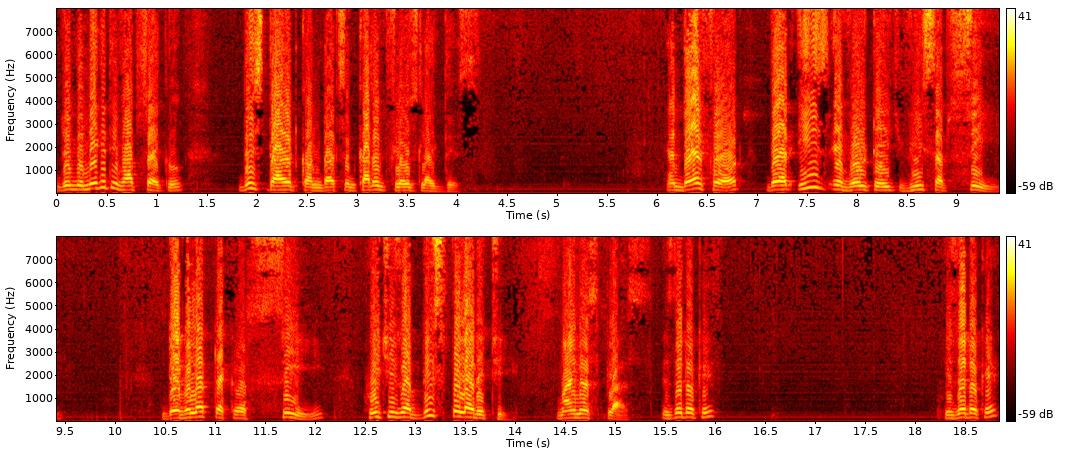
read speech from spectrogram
during the negative half cycle this diode conducts and current flows like this. And therefore there is a voltage V sub C developed across C which is of this polarity minus plus. Is that okay is that okay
